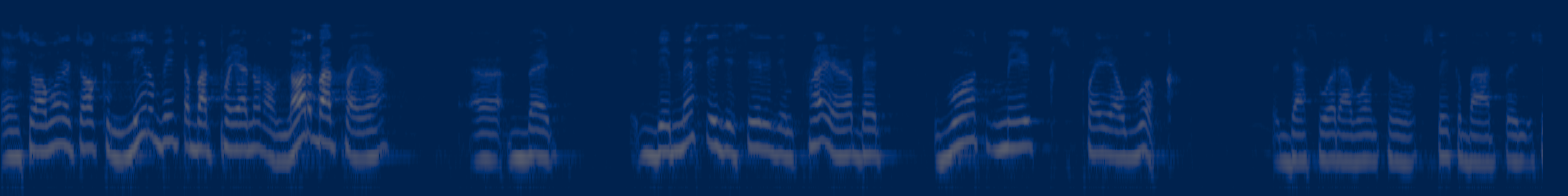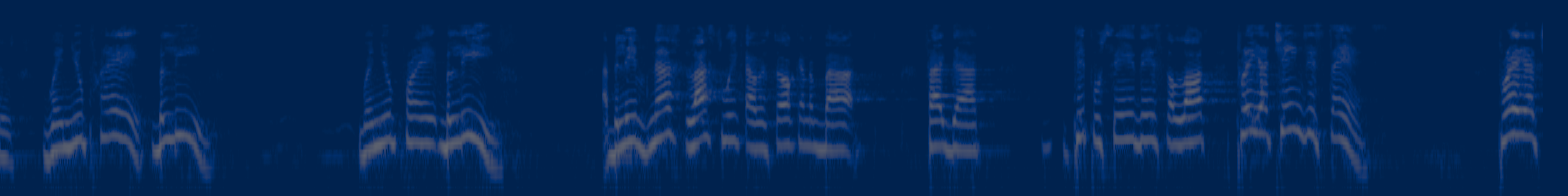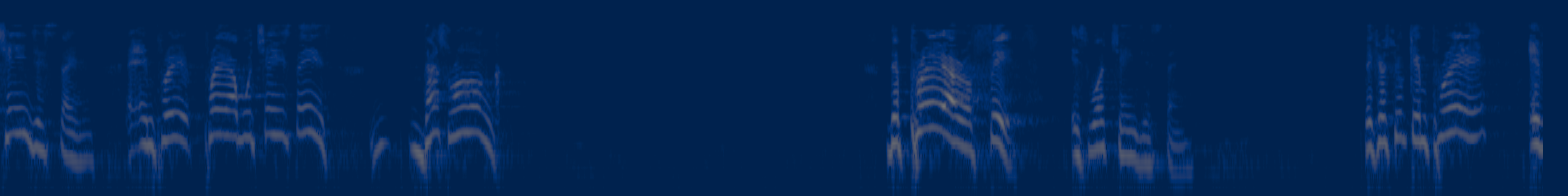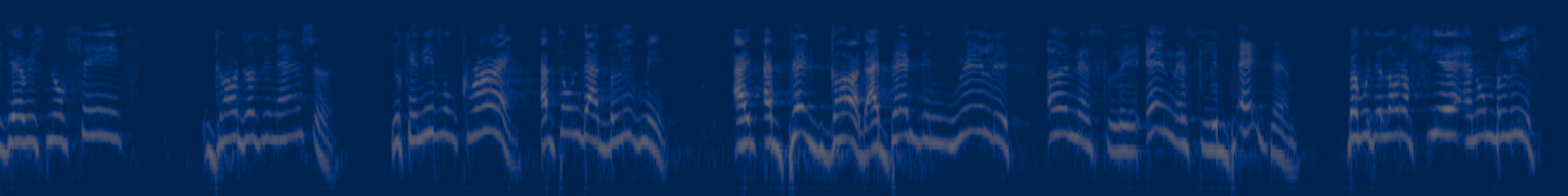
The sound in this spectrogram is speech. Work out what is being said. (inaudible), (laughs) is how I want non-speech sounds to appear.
And so I want to talk a little bit about prayer, not a lot about prayer, uh, but the message is seated in prayer, but what makes prayer work? That's what I want to speak about. So when you pray, believe. When you pray, believe. I believe last week I was talking about fact that people say this a lot. Prayer changes things. Prayer changes things. And pray, prayer will change things. That's wrong. The prayer of faith is what changes things. Because you can pray if there is no faith, God doesn't answer. You can even cry. I've done that, believe me. I, I begged God. I begged Him really earnestly, earnestly begged Him. But with a lot of fear and unbelief.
